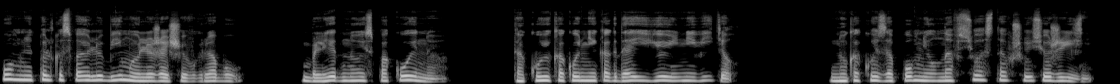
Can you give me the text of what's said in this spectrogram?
Помню только свою любимую, лежащую в гробу. Бледную и спокойную. Такую, какой никогда ее и не видел. Но какой запомнил на всю оставшуюся жизнь.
